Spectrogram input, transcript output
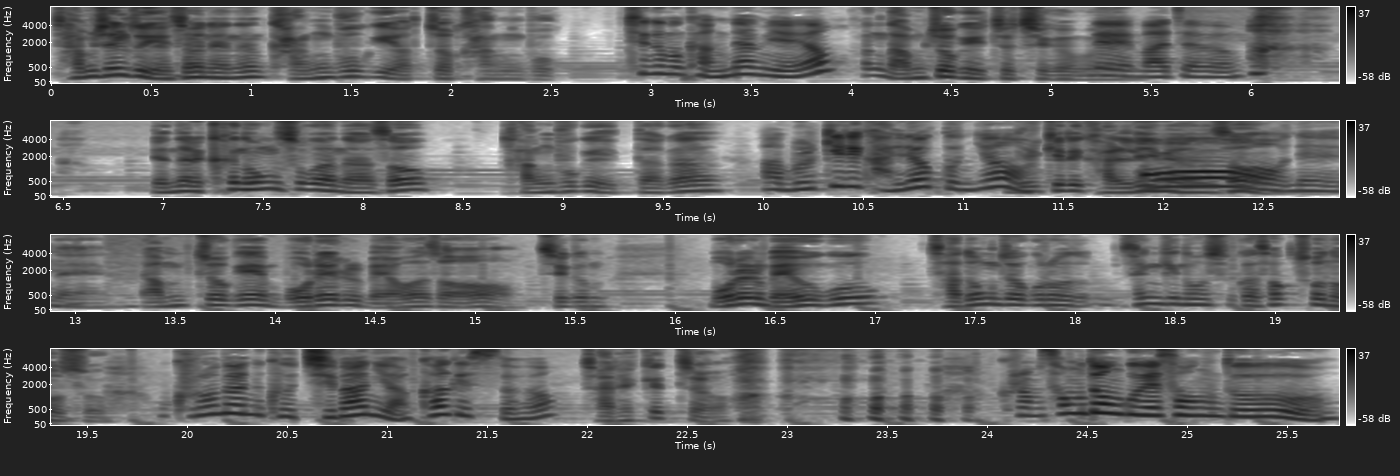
잠실도 예전에는 강북이었죠. 강북. 지금은 강남이에요? 강남쪽에 있죠. 지금은. 네 맞아요. 옛날에 큰 홍수가 나서 강북에 있다가 아 물길이 갈렸군요. 물길이 갈리면서 어, 네. 네, 남쪽에 모래를 메워서 지금 모래를 메우고 자동적으로 생긴 호수가 석촌 호수. 그러면 그 집안이 약하겠어요? 잘했겠죠. 그럼 성동구의 성도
